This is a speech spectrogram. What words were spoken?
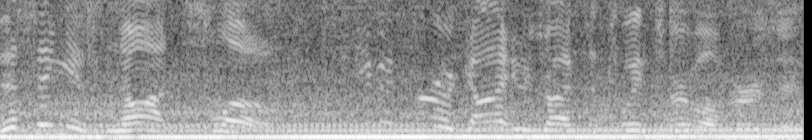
this thing is not slow. Even for a guy who drives the twin turbo version.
